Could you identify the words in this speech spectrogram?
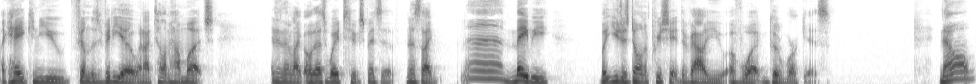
Like, hey, can you film this video? And I tell them how much. And then they're like, Oh, that's way too expensive. And it's like, eh, maybe, but you just don't appreciate the value of what good work is. Now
